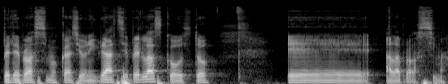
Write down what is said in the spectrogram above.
per le prossime occasioni. Grazie per l'ascolto e alla prossima.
